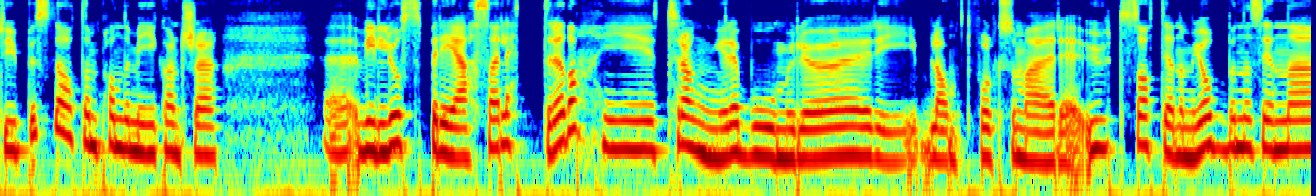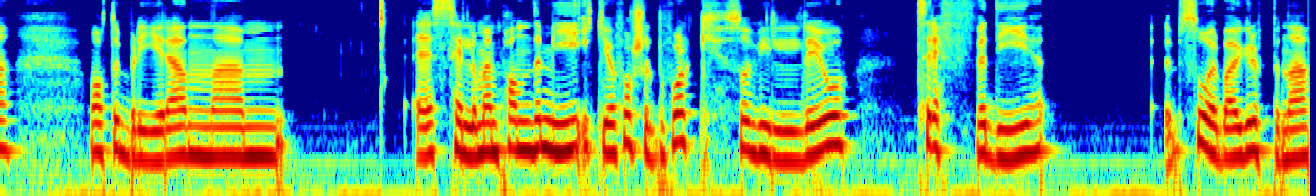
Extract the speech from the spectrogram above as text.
typisk da, at en pandemi kanskje uh, vil jo spre seg lettere da, i trangere bomiljøer, i, blant folk som er utsatt gjennom jobbene sine og at det blir en um, Selv om en pandemi ikke gjør forskjell på folk, så vil det jo treffe de sårbare gruppene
